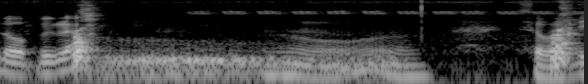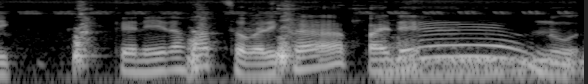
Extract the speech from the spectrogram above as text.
หลบอีกแล้วโอ้สวัสดีแค่นี้นะครับ สวัสดีครับ ไปแล้วหนุน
